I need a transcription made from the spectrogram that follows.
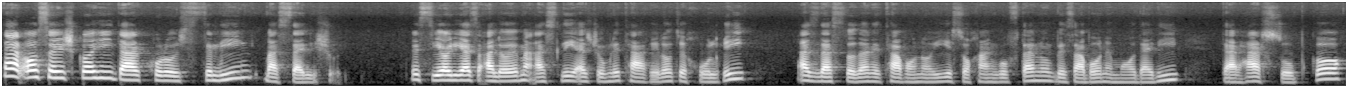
در آسایشگاهی در کروستلینگ بستری شد. بسیاری از علائم اصلی از جمله تغییرات خلقی از دست دادن توانایی سخن گفتن و به زبان مادری در هر صبحگاه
